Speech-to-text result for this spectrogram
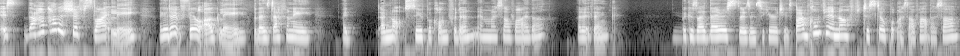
it's I have had a shift slightly. Like I don't feel ugly, but there's definitely I I'm not super confident in myself either. I don't think because I, there is those insecurities, but I'm confident enough to still put myself out there. So I'm,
